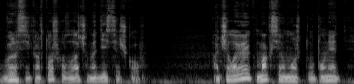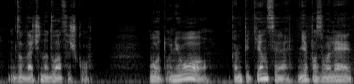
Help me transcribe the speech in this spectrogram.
вырастить картошку задача на 10 очков. А человек максимум может выполнять задачи на 20 очков. Вот, у него компетенция не позволяет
